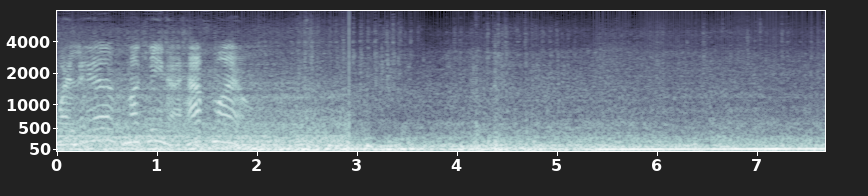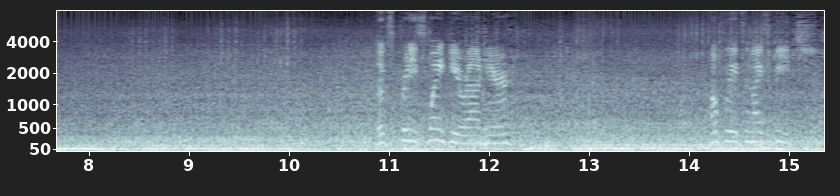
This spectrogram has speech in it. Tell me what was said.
Wailea Makena, half mile. Looks pretty swanky around here. Hopefully it's a nice beach.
